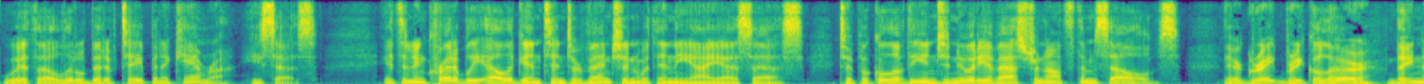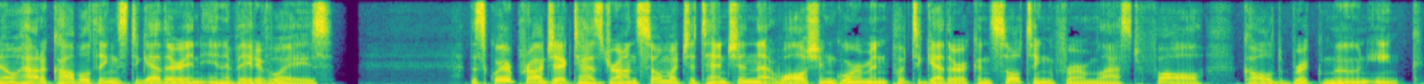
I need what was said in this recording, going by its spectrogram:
with a little bit of tape and a camera, he says. It's an incredibly elegant intervention within the ISS, typical of the ingenuity of astronauts themselves. They're great bricoleurs, they know how to cobble things together in innovative ways. The Square project has drawn so much attention that Walsh and Gorman put together a consulting firm last fall called Brick Moon Inc.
